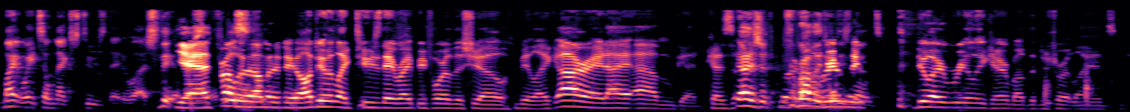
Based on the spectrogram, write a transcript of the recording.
might wait till next Tuesday to watch the. Yeah, that's probably what I'm gonna do. I'll do it like Tuesday right before the show. Be like, all right, I am good because Guys should probably do notes. do I really care about the Detroit Lions? No.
